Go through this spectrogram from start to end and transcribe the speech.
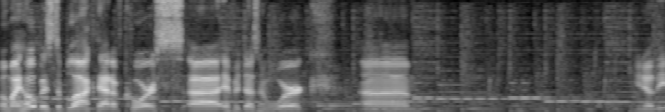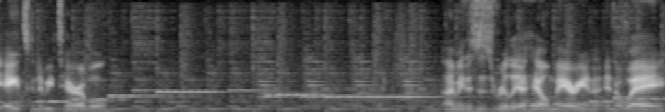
Well, my hope is to block that, of course. Uh, if it doesn't work, um, you know, the eight's gonna be terrible. I mean, this is really a Hail Mary in, in a way.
